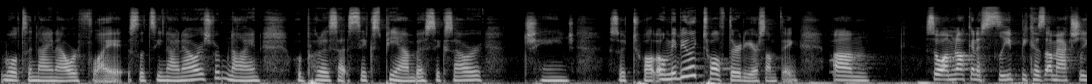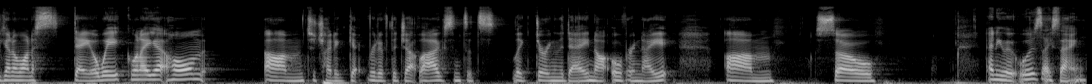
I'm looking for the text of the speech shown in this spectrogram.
well, it's a 9-hour flight. So let's see 9 hours from 9 would put us at 6 p.m., but a 6-hour change. So 12. Oh, maybe like 12:30 or something. Um so I'm not going to sleep because I'm actually going to want to stay awake when I get home um, to try to get rid of the jet lag since it's like during the day, not overnight. Um, so, anyway, what was I saying?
